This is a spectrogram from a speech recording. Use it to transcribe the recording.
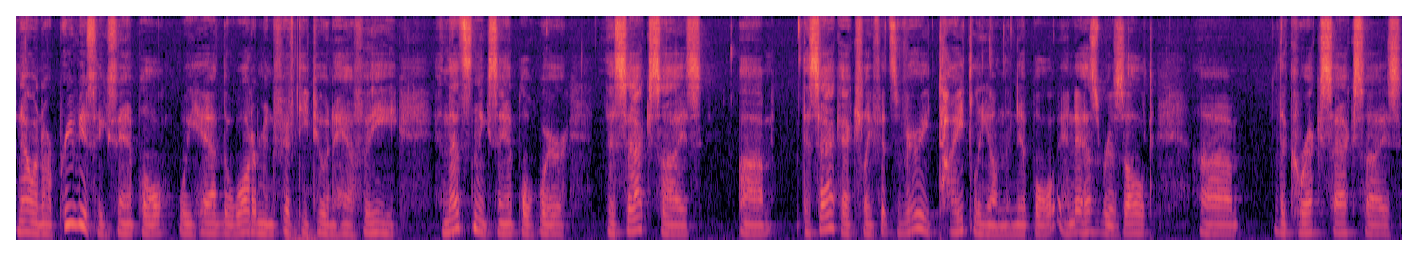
Now in our previous example, we had the Waterman 52.5V, and that's an example where the sack size, um, the sack actually fits very tightly on the nipple, and as a result, um, the correct sack size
